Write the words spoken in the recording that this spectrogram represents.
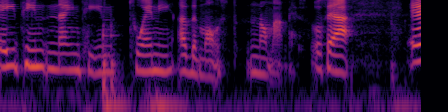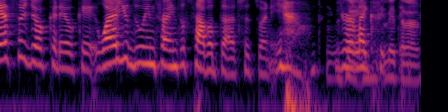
18, 19, 20 at the most. No mames. O sea, eso yo creo que... What are you doing trying to sabotage a 20 year old? You're Sí, like 15. literal.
